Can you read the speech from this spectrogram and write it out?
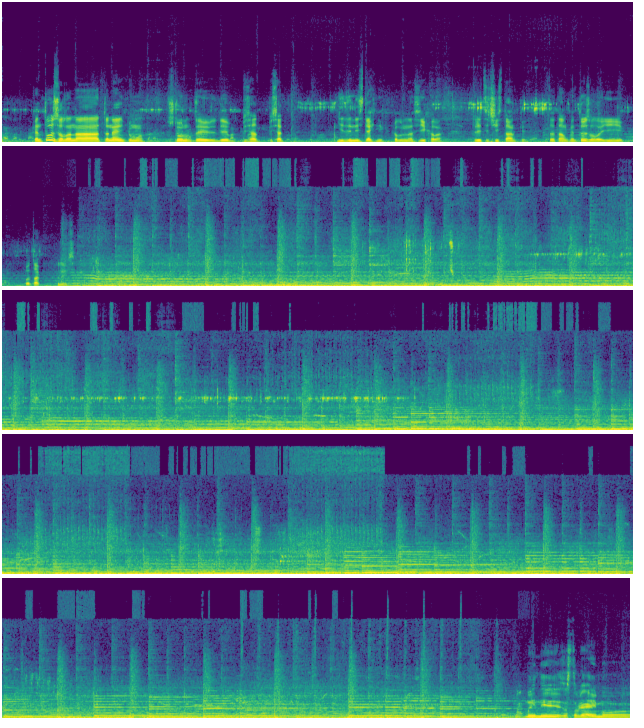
Контузило на тоненькому штурм, де, де 50, 50 єдиниць техніки, коли в нас їхала, 36 танків, то там контузило і отак опинився. Ми не заставляємо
